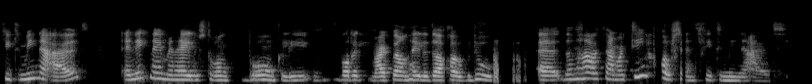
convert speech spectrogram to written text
vitamine uit, en ik neem een hele strong broccoli, wat ik, waar ik wel een hele dag over doe, eh, dan haal ik daar maar 10% vitamine uit.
